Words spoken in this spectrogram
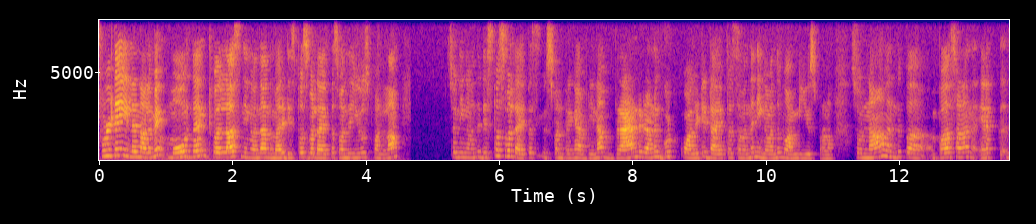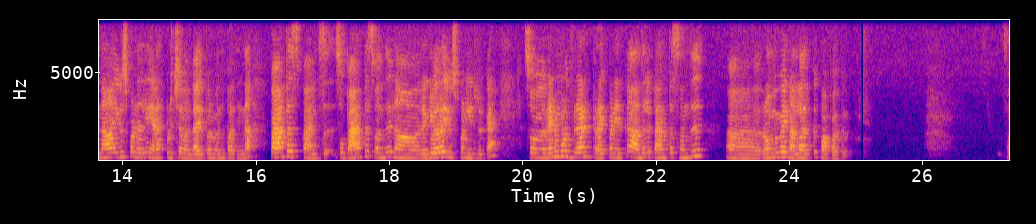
ஃபுல் டே இல்லைனாலுமே மோர் தென் டுவெல் ஹவர்ஸ் நீங்கள் வந்து அந்த மாதிரி டிஸ்போசபிள் டயப்பர்ஸ் வந்து யூஸ் பண்ணலாம். ஸோ நீங்கள் வந்து டிஸ்போசபிள் டயப்பர்ஸ் யூஸ் பண்ணுறீங்க அப்படின்னா பிராண்டடான குட் குவாலிட்டி டைப்பர்ஸை வந்து நீங்கள் வந்து வாங்கி யூஸ் பண்ணணும். ஸோ நான் வந்து இப்போ பர்சனலாக எனக்கு நான் யூஸ் பண்ணதில் எனக்கு பிடிச்ச டயப்பர் வந்து பார்த்தீங்கன்னா பேம்பஸ் பேண்ட்ஸ் ஸோ பேம்பஸ் வந்து நான் ரெகுலராக யூஸ் பண்ணிகிட்டு இருக்கேன். ஸோ ரெண்டு மூணு பிராண்ட் ட்ரை பண்ணியிருக்கேன். அதில் பேம்பஸ் வந்து ரொம்பவே நல்லா இருக்குது பாப்பாவுக்கு ஸோ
